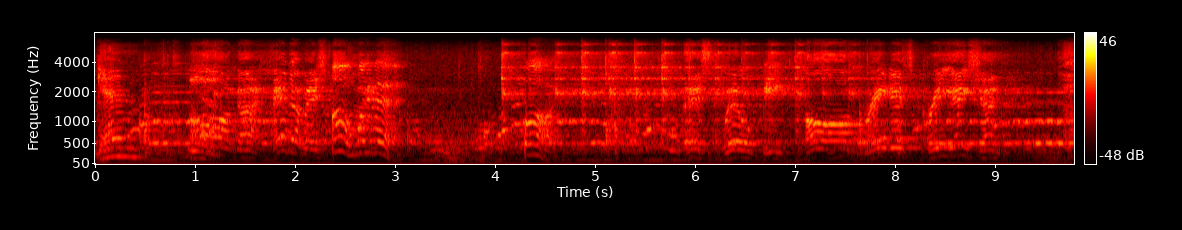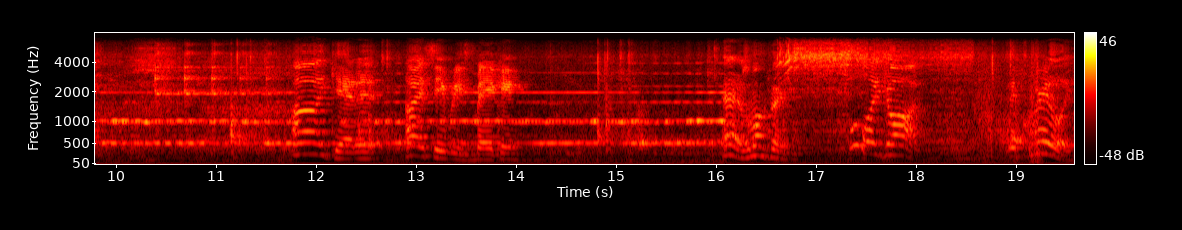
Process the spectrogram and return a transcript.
Again? Oh, On ahead of us. Oh, look at that. Our greatest creation. I get it. I see what he's making. Hey, there's one face. Oh my god. It really.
